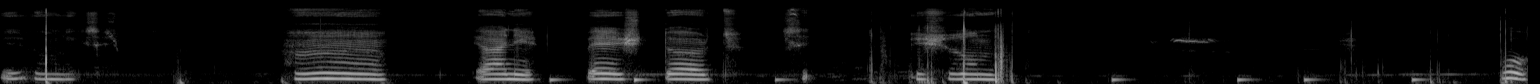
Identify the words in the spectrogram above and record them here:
Bir gömlek seçmeliyiz. Hmm. Yani 5, 4, 510 Bu.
